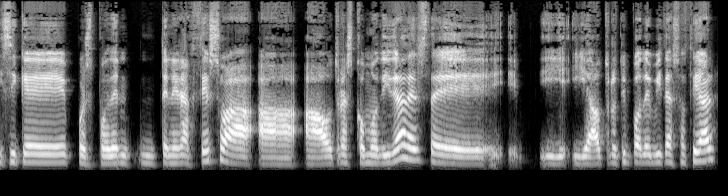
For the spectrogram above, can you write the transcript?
y sí que pues pueden tener acceso a, a, otras comodidades de, y, a otro tipo de vida social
